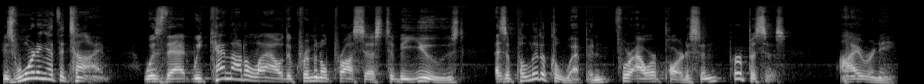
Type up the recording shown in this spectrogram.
His warning at the time was that we cannot allow the criminal process to be used as a political weapon for our partisan purposes. Irony.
